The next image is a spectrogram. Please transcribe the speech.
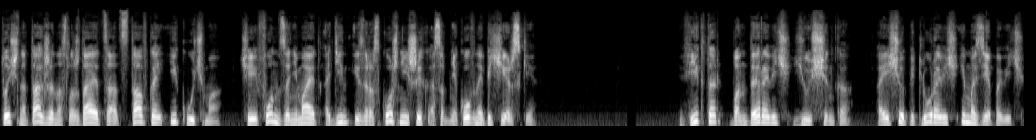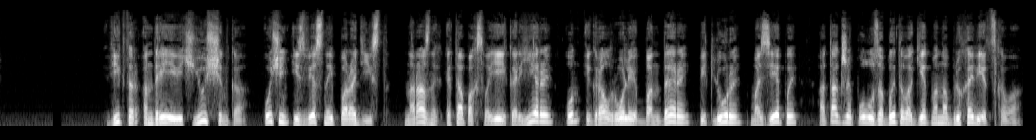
Точно так же наслаждается отставкой и Кучма, чей фонд занимает один из роскошнейших особняков на Печерске. Виктор Бандерович Ющенко, а еще Петлюрович и Мазепович. Виктор Андреевич Ющенко – очень известный пародист, на разных этапах своей карьеры он играл роли Бандеры, Петлюры, Мазепы, а также полузабытого гетмана Брюховецкого.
